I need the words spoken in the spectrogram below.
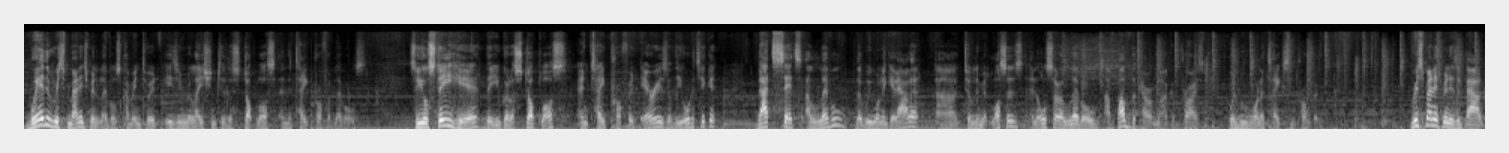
Where the risk management levels come into it is in relation to the stop loss and the take profit levels. So you'll see here that you've got a stop loss and take profit areas of the order ticket. That sets a level that we want to get out at uh, to limit losses and also a level above the current market price where we want to take some profit. Risk management is about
